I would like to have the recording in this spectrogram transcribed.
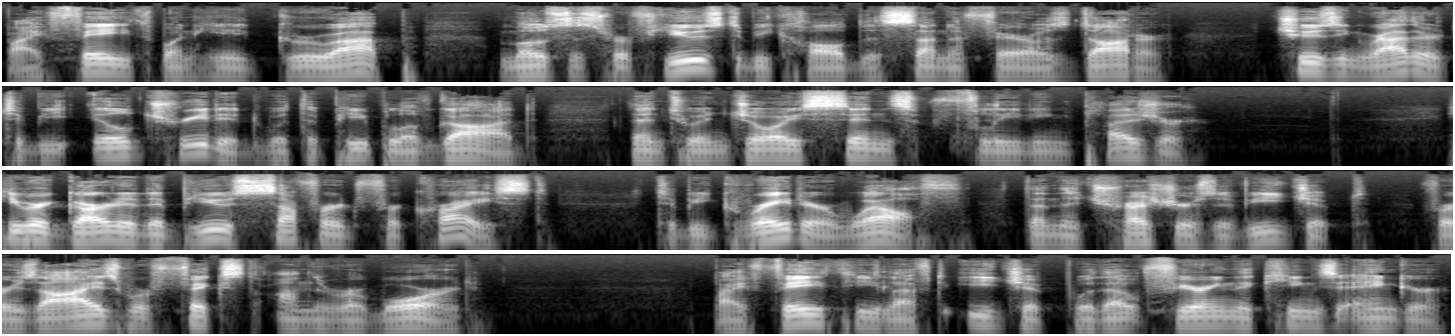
By faith, when he grew up, Moses refused to be called the son of Pharaoh's daughter, choosing rather to be ill treated with the people of God than to enjoy sin's fleeting pleasure. He regarded abuse suffered for Christ to be greater wealth than the treasures of Egypt, for his eyes were fixed on the reward. By faith he left Egypt without fearing the king's anger,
